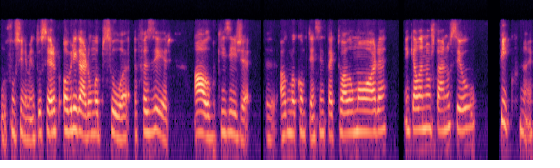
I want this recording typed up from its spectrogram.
o, funcionamento do cérebro, obrigar uma pessoa a fazer algo que exija uh, alguma competência intelectual a uma hora em que ela não está no seu pico, não é?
